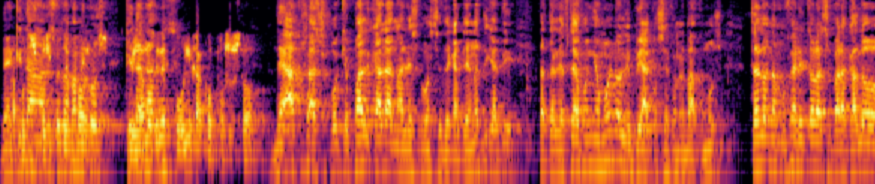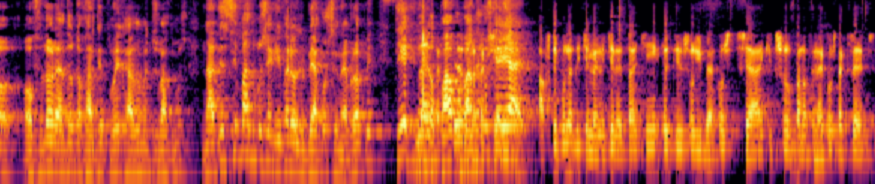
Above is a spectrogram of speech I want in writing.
Ναι, από κοίτα να δεις, τις 25 θα πάμε χώρες. εικοσ- κοίτα Μιλάμε να ότι είναι δεις. πολύ κακό ποσοστό. Ναι, άκουσα να σου πω και πάλι καλά να λες που είμαστε στη 19η, γιατί τα τελευταία χρόνια μόνο ο Ολυμπιακός έφερε βαθμούς. Θέλω να μου φέρει τώρα, σε παρακαλώ, ο Φλόρα εδώ το χαρτί που είχα εδώ με τους βαθμούς, να δεις τι βαθμούς έχει φέρει ο Ολυμπιακός στην Ευρώπη, τι έχει φέρει ο τα Πάο, ο ξέρουμε, Παναθηναϊκός τα και η ξέρουμε. ΑΕΚ. Αυτοί που είναι αντικειμενικοί ρετάκι, ότι είσαι Ολυμπιακός τη ΕΑ και τη Παναθηναϊκός, τα ξέρεις.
